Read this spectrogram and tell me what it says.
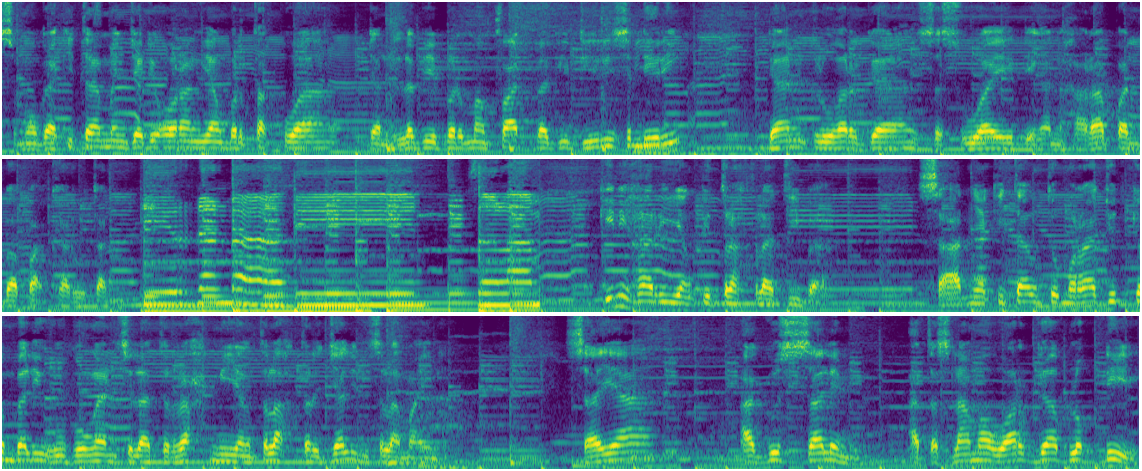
Semoga kita menjadi orang yang bertakwa dan lebih bermanfaat bagi diri sendiri dan keluarga sesuai dengan harapan Bapak Karutan. Dan batin Kini hari yang fitrah telah tiba. Saatnya kita untuk merajut kembali hubungan silaturahmi yang telah terjalin selama ini. Saya Agus Salim atas nama warga Blok D,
